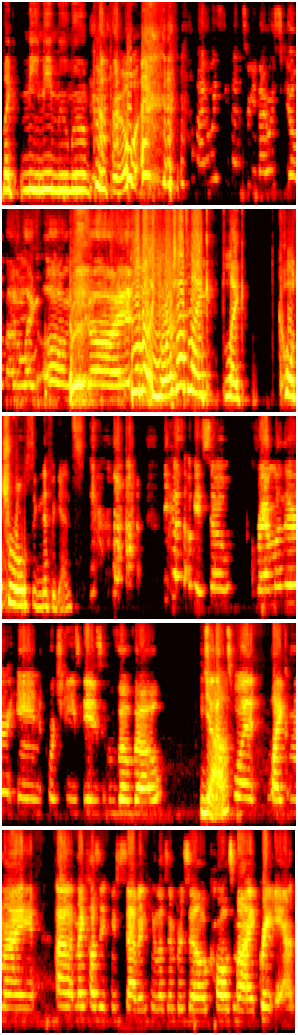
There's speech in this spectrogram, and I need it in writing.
like Mimi, Moo Moo, Poo Poo. I always see that tweet and I always feel bad. I'm like, oh my god. well, but yours have like like cultural significance. Because okay, so grandmother in Portuguese is vovô. So Yeah. that's what like my uh, my cousin who's seven, he lives in Brazil, calls my great aunt.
